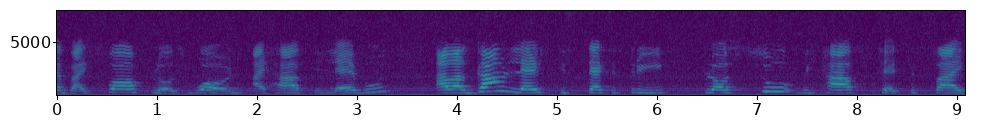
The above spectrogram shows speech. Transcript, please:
divided by 4 plus 1 I have 11 our gown length is 33 plus 2 we have 35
